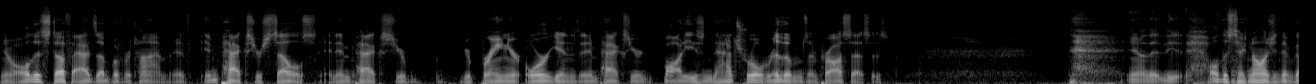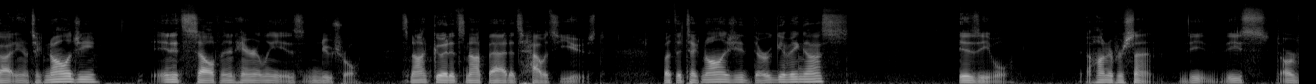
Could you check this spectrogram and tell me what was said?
You know, all this stuff adds up over time. It impacts your cells. It impacts your your brain, your organs. It impacts your body's natural rhythms and processes. You know, the, the, all this technology they've got. You know, technology in itself inherently is neutral. It's not good. It's not bad. It's how it's used. But the technology they're giving us is evil, hundred percent. The, these are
